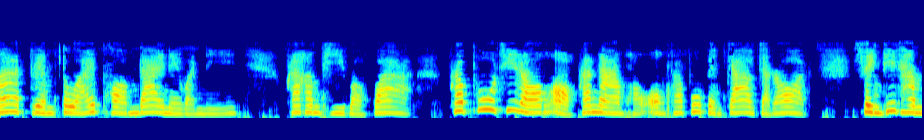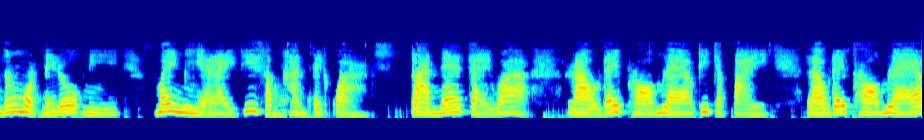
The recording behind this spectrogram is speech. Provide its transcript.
มารถเตรียมตัวให้พร้อมได้ในวันนี้ พระคัมภีร์บอกว่าพราะผู้ที่ร้องออกพระนามขององค์พระผู้เป็นเจ้าจะรอด สิ่งที่ทำทั้งหมดในโลกนี้ ไม่มีอะไรที่สำคัญไปกว่า การแน่ใจว่าเราได้พร้อมแล้วที่จะไป เราได้พร้อมแล้ว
